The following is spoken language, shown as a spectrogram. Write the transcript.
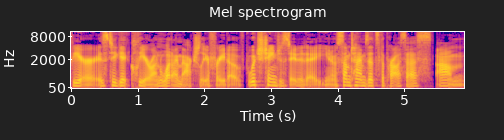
fear is to get clear on what I'm actually afraid of, which changes day to day. You know, sometimes it's the process. Um,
